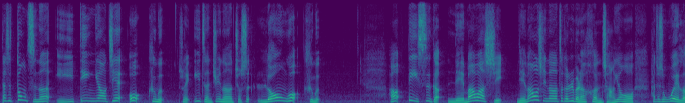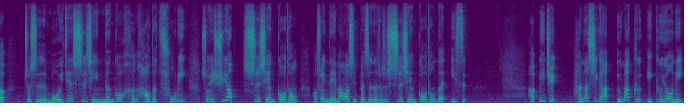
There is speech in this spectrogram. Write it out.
但是动词呢一定要接 o をくむ，所以一整句呢就是 loan o をくむ。好，第四个 ne ネマワシ，ネマワ i 呢，这个日本人很常用哦，他就是为了。就是某一件事情能够很好的处理，所以需要事先沟通哦。所以内马瓦西本身呢，就是事先沟通的意思。好，例句：話がうまくいくように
